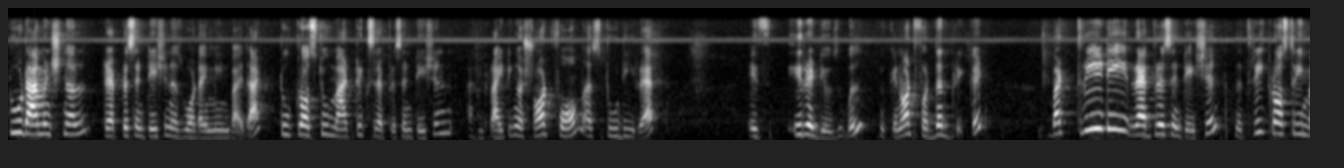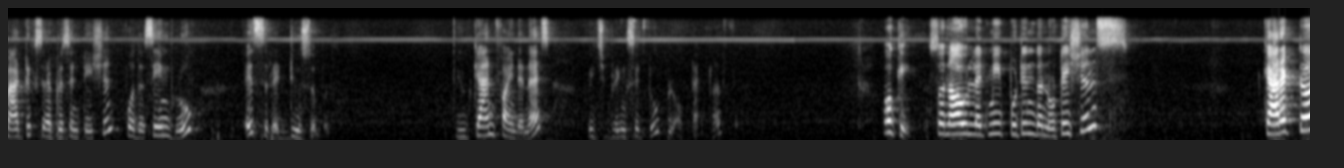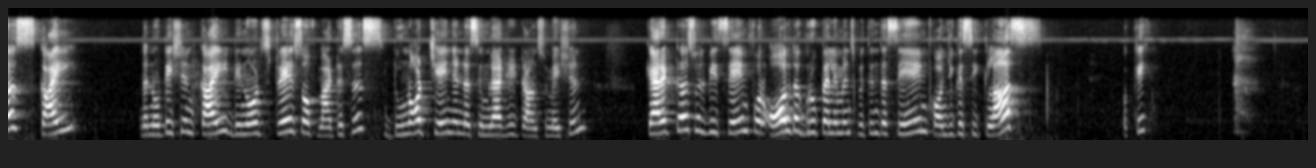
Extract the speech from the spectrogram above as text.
2 dimensional representation is what I mean by that. 2 cross 2 matrix representation, I am writing a short form as 2D rep is irreducible, you cannot further break it. But 3D representation, the 3 cross 3 matrix representation for the same group is reducible. You can find an S which brings it to block diagonal form. Okay. So, now let me put in the notations. Characters chi, the notation chi denotes trace of matrices do not change under similarity transformation. Characters will be same for all the group elements within the same conjugacy class. Okay.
